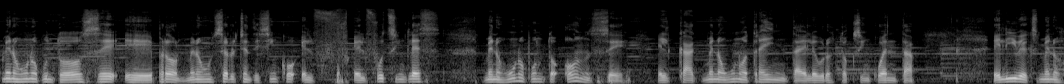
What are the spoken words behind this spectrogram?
menos 1.12, eh, perdón, menos un 0.85 el, el FTSE inglés, menos 1.11 el CAC, menos 1.30 el Eurostock 50, el IBEX menos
